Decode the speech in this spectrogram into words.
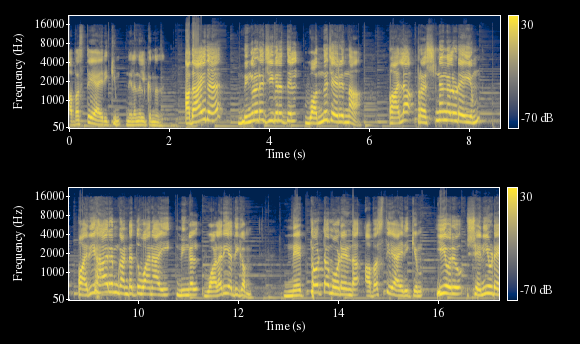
അവസ്ഥയായിരിക്കും നിലനിൽക്കുന്നത്. അതായത് നിങ്ങളുടെ ജീവിതത്തിൽ വന്നു ചേരുന്ന പല പ്രശ്നങ്ങളുടെയും പരിഹാരം കണ്ടെത്തുവാനായി നിങ്ങൾ വളരെയധികം നെട്ടോട്ടമോടേണ്ട അവസ്ഥയായിരിക്കും ഈ ഒരു ശനിയുടെ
